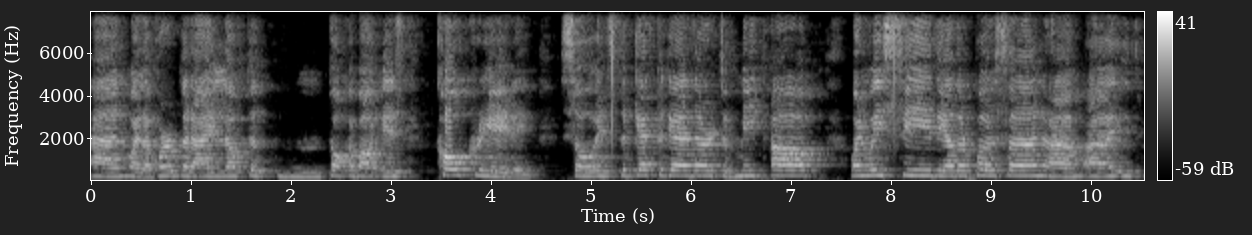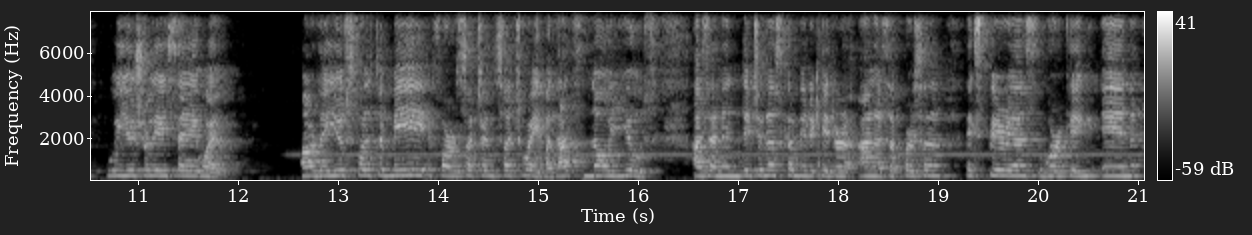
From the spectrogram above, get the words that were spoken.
And well, a verb that I love to mm, talk about is co-creating. So it's to get together, to meet up. When we see the other person, um, I, we usually say, well, are they useful to me for such and such way? But that's no use as an indigenous communicator and as a person experienced working in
